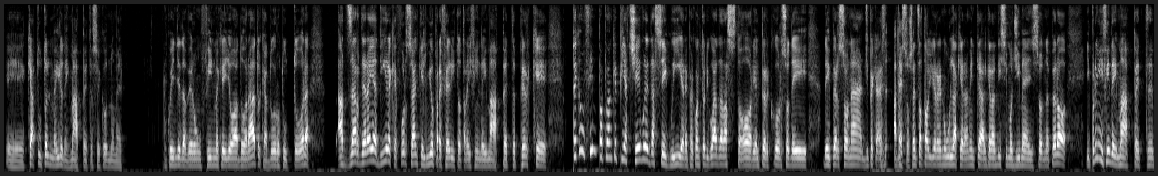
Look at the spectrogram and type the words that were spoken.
eh, che ha tutto il meglio dei Muppet, secondo me. Quindi è davvero un film che io ho adorato, che adoro tuttora, azzarderei a dire che forse è anche il mio preferito tra i film dei Muppet perché perché è un film proprio anche piacevole da seguire per quanto riguarda la storia, il percorso dei, dei personaggi, perché adesso senza togliere nulla chiaramente al grandissimo Jim Henson, però i primi film dei Muppet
